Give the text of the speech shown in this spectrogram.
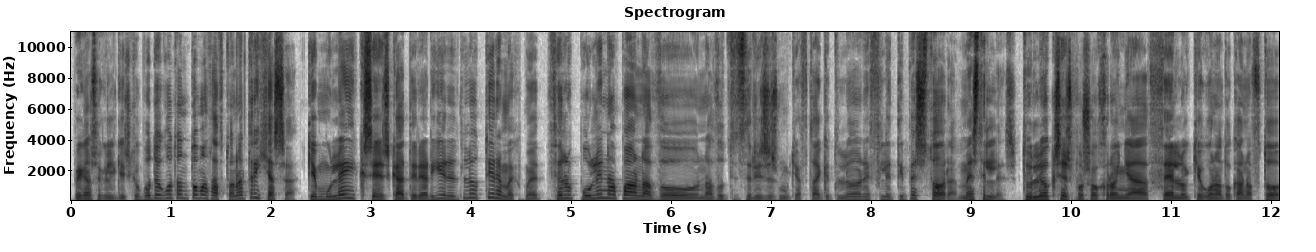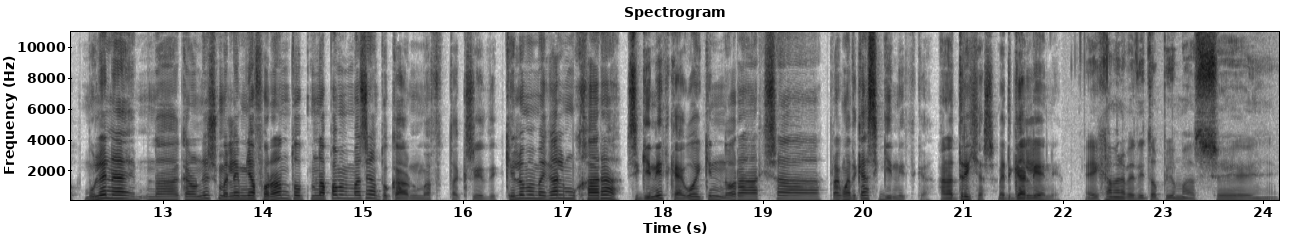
πήγαν στο Κιλκίσιο. Οπότε εγώ όταν το έμαθα αυτό να τρίχιασα. Και μου λέει, ξέρεις κάτι, ρε Αργύρε, λέω τι ρε Μεχμέτ. Θέλω πολύ να πάω να δω, να δω τις ρίζες μου και αυτά. Και του λέω, ρε φίλε, τι πες τώρα, μες έστειλε. Του λέω, ξέρεις πόσο χρόνια θέλω κι εγώ να το κάνω αυτό. Μου λένε να κανονίσουμε, λέει, μια φορά να, το, να πάμε μαζί να το κάνουμε αυτό το ταξίδι. Και λέω με μεγάλη μου χαρά. Συγκινήθηκα εγώ εκείνη την ώρα, άρχισα. Πραγματικά συγκινήθηκα. Ανατρίχιασα με την καλή έννοια. Είχαμε ένα παιδί το οποίο μας ε,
